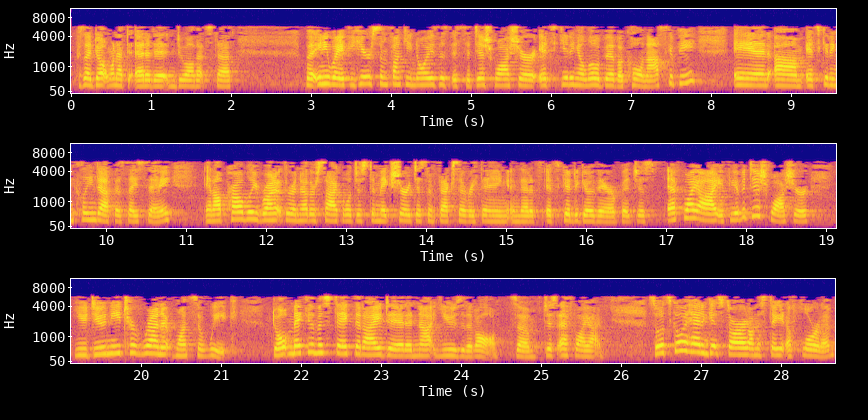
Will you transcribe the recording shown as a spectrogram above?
because I don't want to have to edit it and do all that stuff. But anyway, if you hear some funky noises, it's the dishwasher. It's getting a little bit of a colonoscopy, and um, it's getting cleaned up, as they say. And I'll probably run it through another cycle just to make sure it disinfects everything and that it's it's good to go there. But just FYI, if you have a dishwasher, you do need to run it once a week. Don't make the mistake that I did and not use it at all. So just FYI. So let's go ahead and get started on the state of Florida.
